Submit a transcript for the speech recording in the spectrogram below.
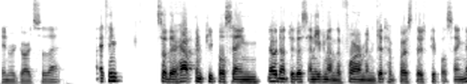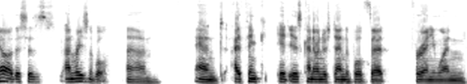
in regards to that? I think so. There have been people saying, no, don't do this. And even on the forum and GitHub post, there's people saying, no, this is unreasonable. Um, and I think it is kind of understandable that for anyone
